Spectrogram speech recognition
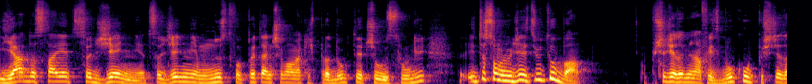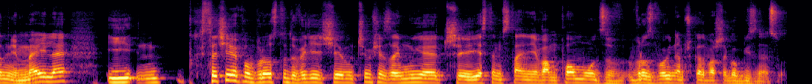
Ja dostaję codziennie, codziennie mnóstwo pytań, czy mam jakieś produkty, czy usługi. I to są ludzie z YouTube'a. Piszecie do mnie na Facebooku, piszecie do mnie maile i chcecie po prostu dowiedzieć się, czym się zajmuję, czy jestem w stanie Wam pomóc w rozwoju na przykład Waszego biznesu.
